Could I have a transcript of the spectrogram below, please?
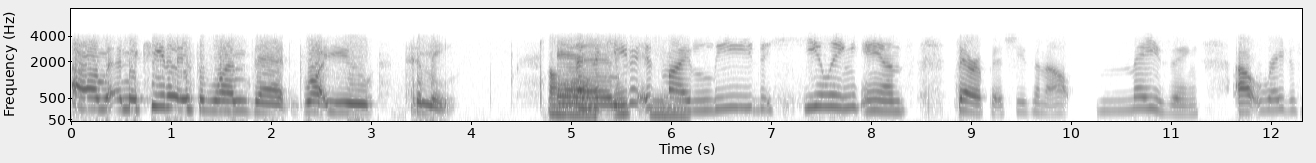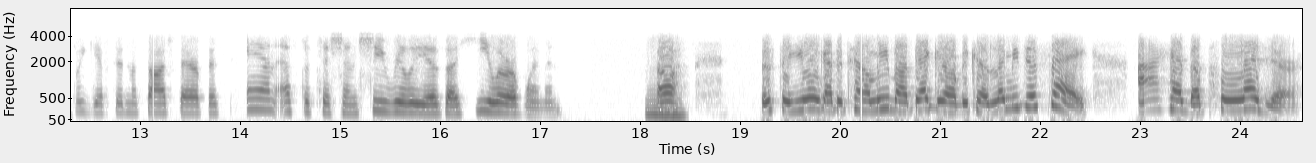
Um, Nikita is the one that brought you to me. Oh, And And- Nikita is my lead healing hands therapist. She's an amazing, outrageously gifted massage therapist and esthetician. She really is a healer of women. Mm. Oh, sister, you ain't got to tell me about that girl because let me just say, I had the pleasure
